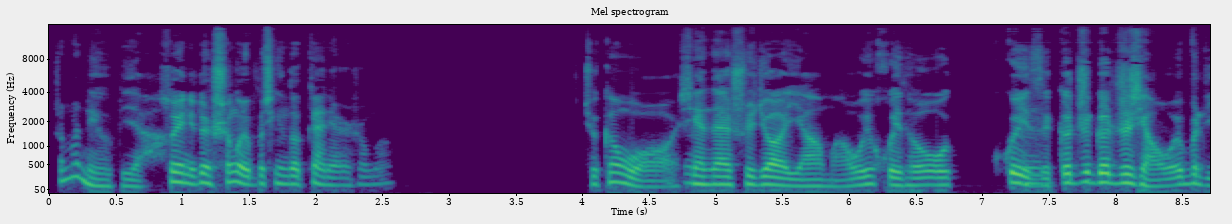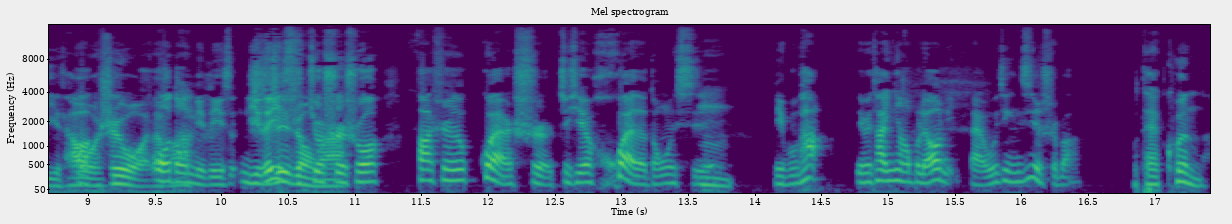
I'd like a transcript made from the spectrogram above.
这么牛逼啊！所以你对神鬼不侵的概念是什么？就跟我现在睡觉一样嘛，我一回头，我柜子嗯咯吱咯吱响，我又不理他，哦我是我的。我懂你的意思，你的意思就是说，发生怪事这些坏的东西，嗯，你不怕，因为它影响不了你，百无禁忌是吧？我太困了。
